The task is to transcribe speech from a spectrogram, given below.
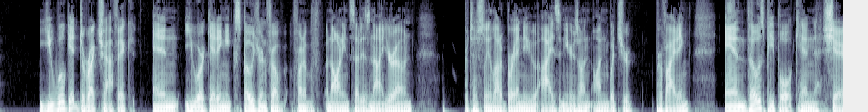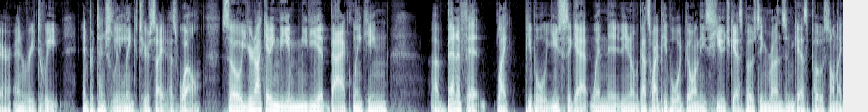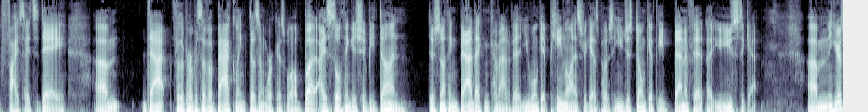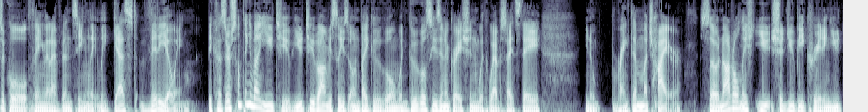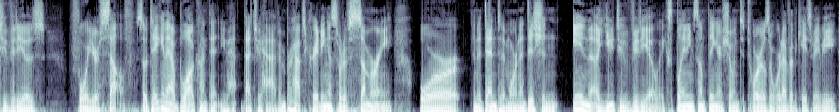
you will get direct traffic and you are getting exposure in front of, an audience that is not your own, potentially a lot of brand new eyes and ears on, on what you're providing. And those people can share and retweet and potentially link to your site as well. So you're not getting the immediate backlinking uh, benefit like people used to get when they, you know that's why people would go on these huge guest posting runs and guest post on like five sites a day. Um, that for the purpose of a backlink doesn't work as well, but I still think it should be done. There's nothing bad that can come out of it. You won't get penalized for guest posting. You just don't get the benefit that you used to get. Um, here's a cool thing that I've been seeing lately guest videoing. Because there's something about YouTube. YouTube obviously is owned by Google. And when Google sees integration with websites, they, you know, rank them much higher. So not only should you be creating YouTube videos for yourself, so taking that blog content you ha- that you have and perhaps creating a sort of summary or an addendum or an addition in a YouTube video, explaining something or showing tutorials or whatever the case may be,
